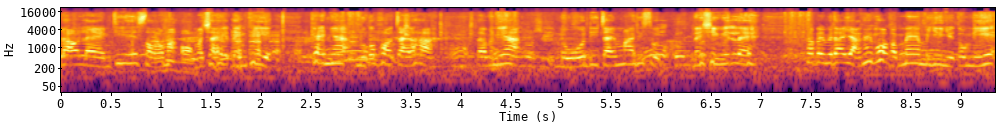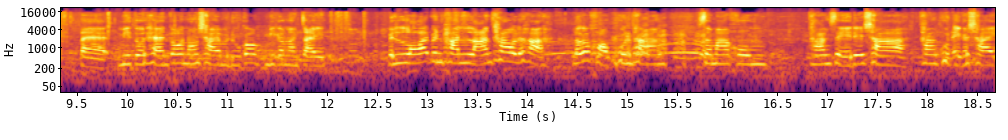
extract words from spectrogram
แล้วเอาแรงที่ได้ซ้อมอะออกมาใช้ให้เต็มที่ แค่เนี้ยหนูก็พอใจแล้วค่ะ แต่วันเนี้ยหนูดีใจมากที่สุดในชีวิตเลย ถ้าเป็นไม่ได้อยากให้พ่อกับแม่มายืนอยู่ตรงนี้ แต่มีตัวแทนก็น้องชายมาดูก็มีกำลังใจเป็นร้อยเป็นพันล้านเท่าเลยค่ะ แล้วก็ขอบคุณทางสมาคมทางเสเดชา ทางคุณเอกชัย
